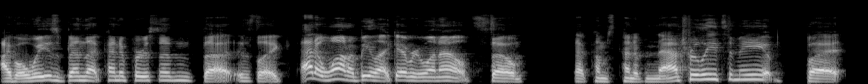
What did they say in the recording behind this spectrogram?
I've always been that kind of person that is like I don't want to be like everyone else. So that comes kind of naturally to me, but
